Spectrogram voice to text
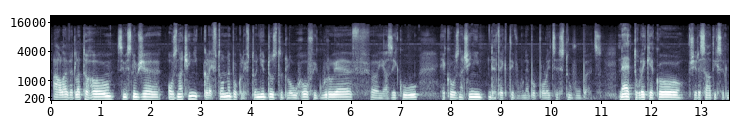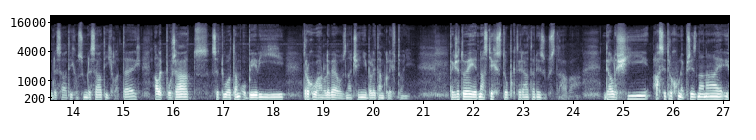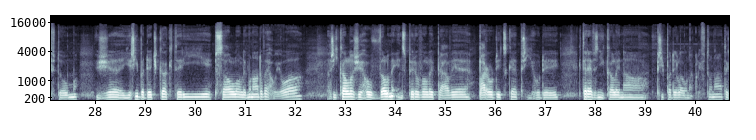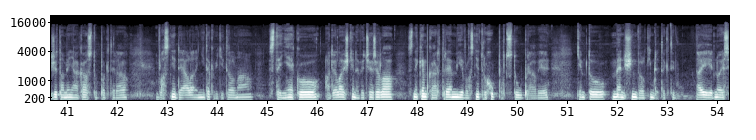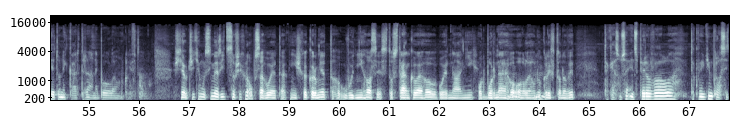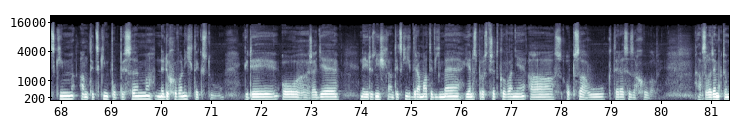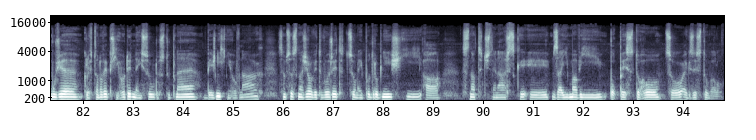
ale vedle toho si myslím, že označení Clifton nebo Cliftoni dost dlouho figuruje v jazyku jako označení detektivů nebo policistů vůbec. Ne tolik jako v 60., 70., 80. letech, ale pořád se tu a tam objeví trochu hanlivé označení, byli tam Cliftoni. Takže to je jedna z těch stop, která tady zůstává. Další, asi trochu nepřiznaná, je i v tom, že Jiří Brdečka, který psal Limonádového Joa, říkal, že ho velmi inspirovaly právě parodické příhody, které vznikaly na případy Leona Cliftona, takže tam je nějaká stopa, která vlastně jde, ale není tak viditelná. Stejně jako Adela ještě nevečeřela s Nickem Carterem je vlastně trochu podstou právě těmto menším velkým detektivům. A je jedno, jestli je to Nick Carter nebo Leon Clifton. Ještě určitě musíme říct, co všechno obsahuje ta knížka, kromě toho úvodního asi stostránkového pojednání odborného o Leonu Cliftonovi. Tak já jsem se inspiroval takovým tím klasickým antickým popisem nedochovaných textů, kdy o řadě nejrůznějších antických dramat víme jen zprostředkovaně a z obsahů, které se zachovaly. A vzhledem k tomu, že Cliftonovy příhody nejsou dostupné v běžných knihovnách, jsem se snažil vytvořit co nejpodrobnější a snad čtenářsky i zajímavý popis toho, co existovalo.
